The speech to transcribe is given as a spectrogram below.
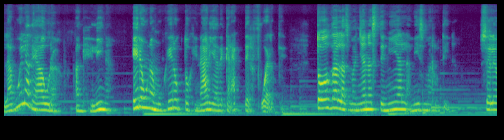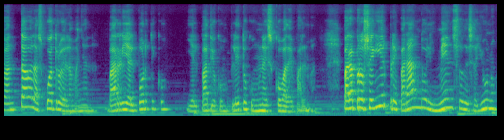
La abuela de Aura, Angelina, era una mujer octogenaria de carácter fuerte. Todas las mañanas tenía la misma rutina. Se levantaba a las 4 de la mañana, barría el pórtico, y el patio completo con una escoba de palma, para proseguir preparando el inmenso desayuno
